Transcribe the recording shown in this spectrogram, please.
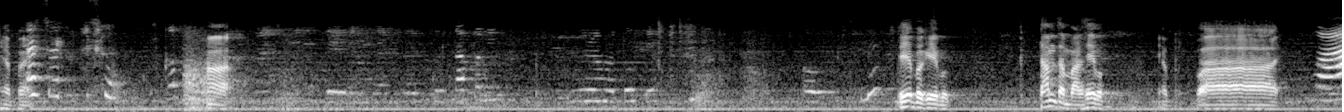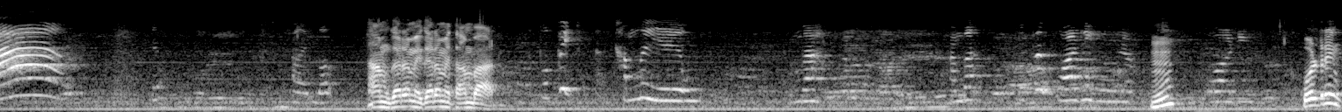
हे पाय असं असं कप हा। कुर्ता पण निळा होतो ते ओ हे बघ हे बघ। थांब थांब बाळ हे बघ। हे पाय वाव हाय मग थांब गरम आहे गरम आहे थांब बाळ पप्पी थांब येऊ थांबा थांबा पप्पा कॉडी घेऊन या हम्म कॉडी कोल्ड्रिंक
